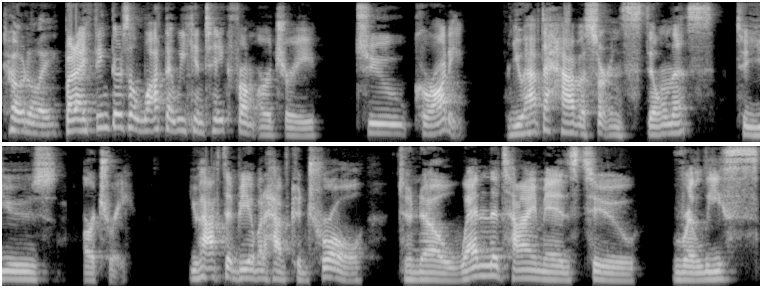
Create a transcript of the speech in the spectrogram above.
totally. But I think there's a lot that we can take from archery to karate. You have to have a certain stillness to use archery. You have to be able to have control to know when the time is to release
